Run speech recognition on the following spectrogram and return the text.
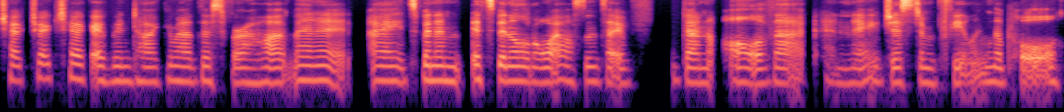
check, check, check. I've been talking about this for a hot minute. I it's been a, it's been a little while since I've done all of that, and I just am feeling the pull.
